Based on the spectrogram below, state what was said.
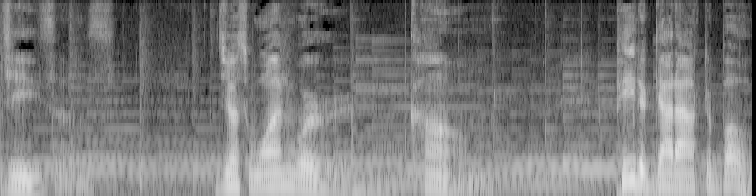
Jesus. Just one word come. Peter got out the boat.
